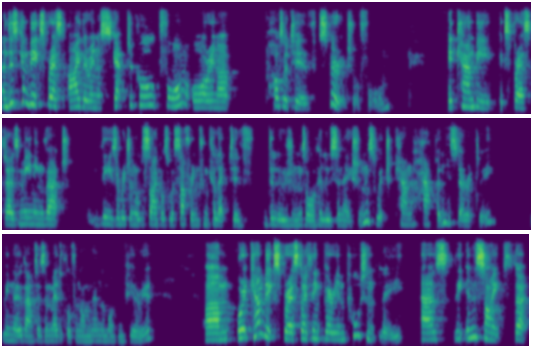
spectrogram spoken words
And this can be expressed either in a skeptical form or in a positive spiritual form. It can be expressed as meaning that these original disciples were suffering from collective delusions or hallucinations, which can happen hysterically. We know that as a medical phenomenon in the modern period. Um, or it can be expressed, I think, very importantly, as the insight that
